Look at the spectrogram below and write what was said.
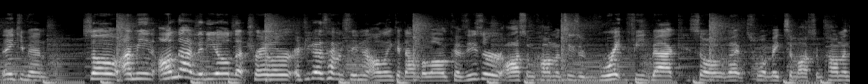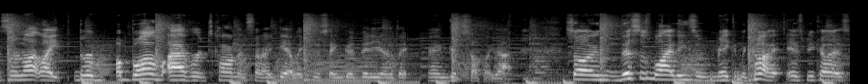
Thank you, man. So, I mean, on that video, that trailer, if you guys haven't seen it, I'll link it down below, because these are awesome comments. These are great feedback, so that's what makes them awesome comments. They're not, like, they're above average comments that I get, like, just saying good video and good stuff like that. So, this is why these are making the cut, is because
